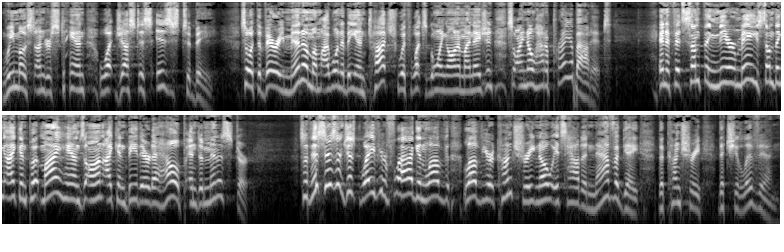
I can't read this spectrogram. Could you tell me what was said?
We most understand what justice is to be. So at the very minimum, I want to be in touch with what's going on in my nation so I know how to pray about it. And if it's something near me, something I can put my hands on, I can be there to help and to minister. So this isn't just wave your flag and love, love your country. No, it's how to navigate the country that you live in.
